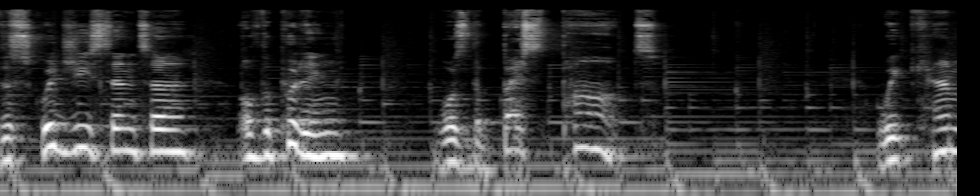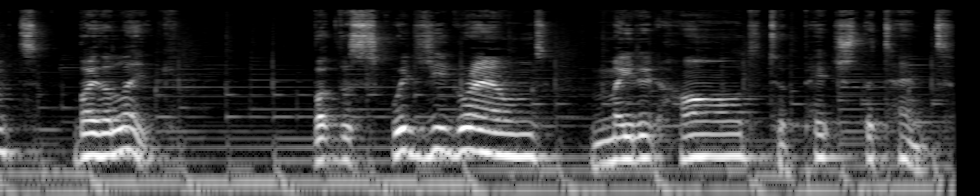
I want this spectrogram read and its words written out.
The squidgy centre of the pudding was the best part. We camped by the lake, but the squidgy ground made it hard to pitch the tent.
